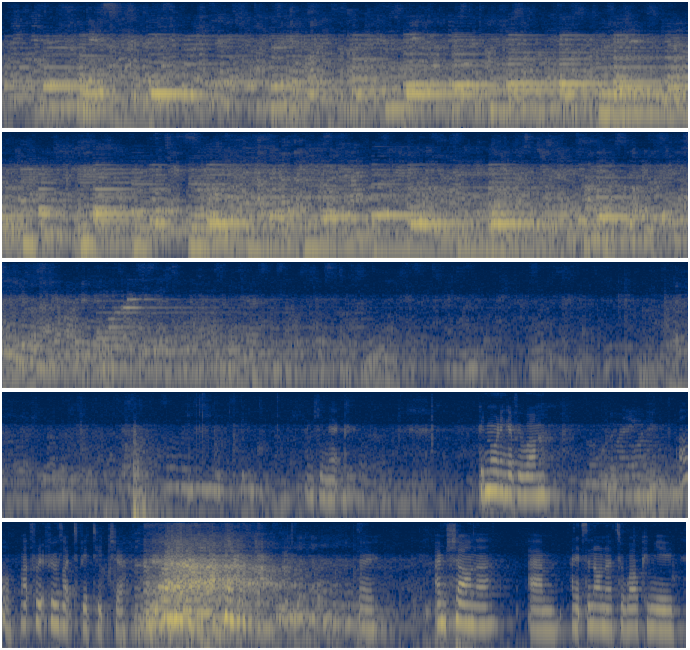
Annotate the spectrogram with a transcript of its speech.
Yes. You, Nick. Good morning, everyone. Oh, that's what it feels like to be a teacher. so, I'm Shana, um, and it's an honour to welcome you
